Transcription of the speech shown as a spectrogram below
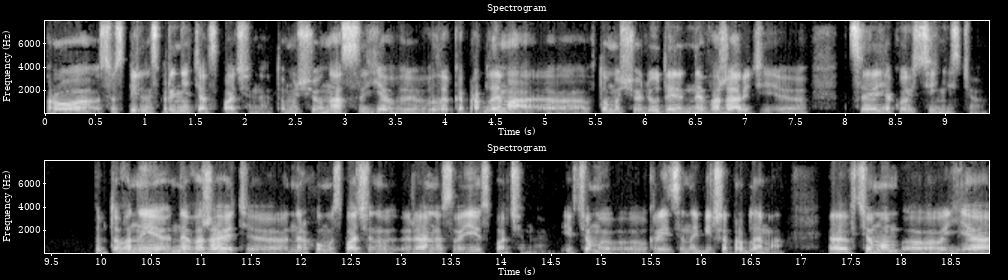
про суспільне сприйняття спадщини. Тому що у нас є велика проблема е, в тому, що люди не вважають це якоюсь цінністю. Тобто вони не вважають нерухому спадщину реально своєю спадщиною. І в цьому криється найбільша проблема. В цьому є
